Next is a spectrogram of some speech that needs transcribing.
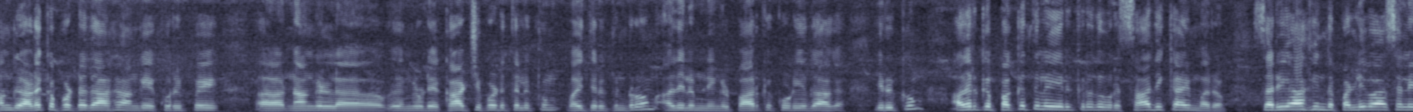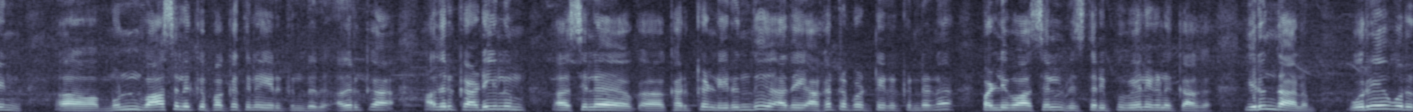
அங்கு அடக்கப்பட்டதாக அங்கே குறிப்பை நாங்கள் எங்களுடைய காட்சிப்படுத்தலுக்கும் வைத்திருக்கின்றோம். அதிலும் நீங்கள் பார்க்கக்கூடியதாக இருக்கும். அதற்கு பக்கத்திலே இருக்கிறது ஒரு சாதிக்காய் மரம். சரியாக இந்த பள்ளிவாசலின் முன் வாசலுக்கு பக்கத்திலே இருக்கின்றது. அதற்கு அதற்கு அடியிலும் சில கற்கள் இருந்து அதை அகற்றப்பட்டிருக்கின்றன பள்ளிவாசல் விஸ்தரிப்பு வேலைகளுக்காக. இருந்தாலும் ஒரே ஒரு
